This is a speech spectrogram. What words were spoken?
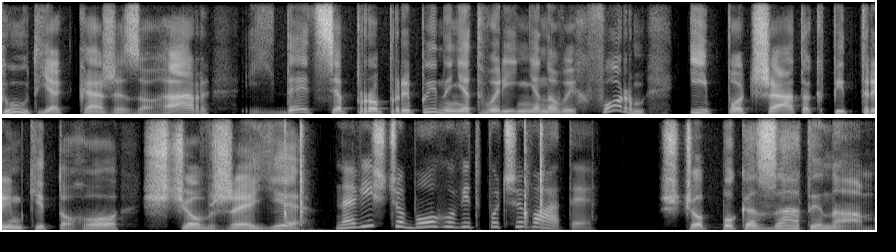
Тут, як каже Зогар, йдеться про припинення творіння нових форм і початок підтримки того, що вже є. Навіщо Богу відпочивати? щоб показати нам,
